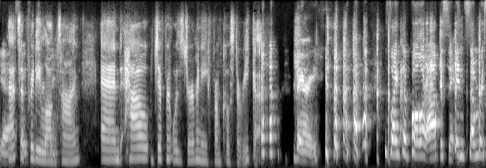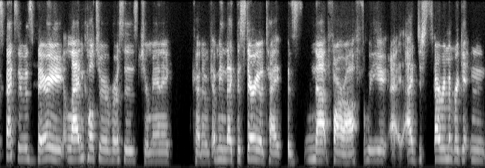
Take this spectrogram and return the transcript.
Yeah, that's a pretty long time. And how different was Germany from Costa Rica? very. it's like the polar opposite. In some respects, it was very Latin culture versus Germanic kind of i mean like the stereotype is not far off we I, I, just i remember getting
